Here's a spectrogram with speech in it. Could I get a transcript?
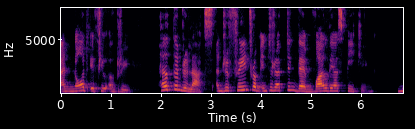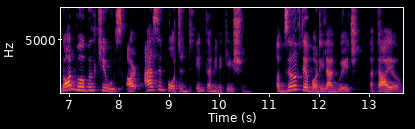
and nod if you agree. Help them relax and refrain from interrupting them while they are speaking. Non-verbal cues are as important in communication. Observe their body language, attire,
